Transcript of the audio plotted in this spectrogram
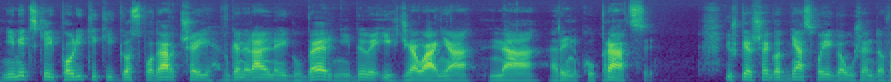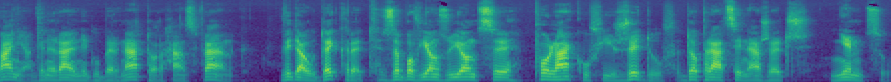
niemieckiej polityki gospodarczej w generalnej guberni były ich działania na rynku pracy. Już pierwszego dnia swojego urzędowania generalny gubernator Hans Frank wydał dekret zobowiązujący Polaków i Żydów do pracy na rzecz Niemców.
